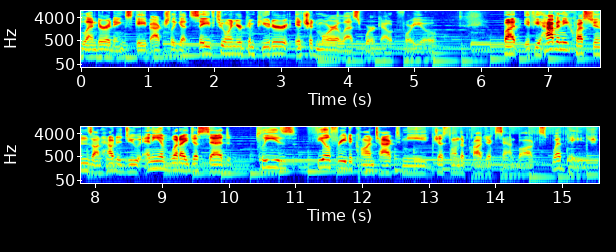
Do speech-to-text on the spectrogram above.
Blender and Inkscape actually get saved to on your computer, it should more or less work out for you. But if you have any questions on how to do any of what I just said, please feel free to contact me just on the Project Sandbox webpage.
